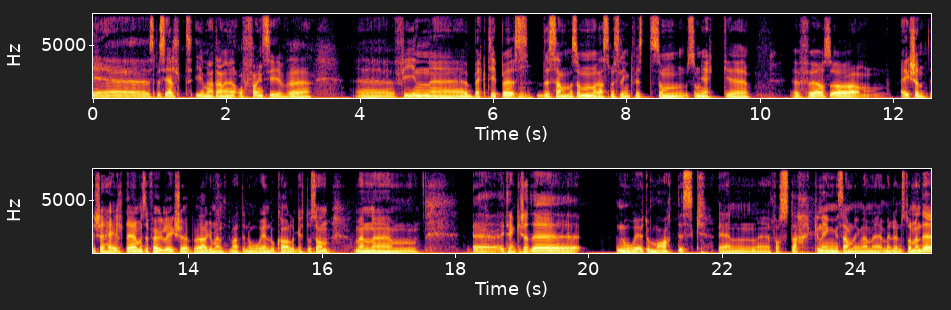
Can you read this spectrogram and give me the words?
er spesielt, i og med at han er en offensiv eh, eh, fin uh, backtype. Mm. Det samme som Rasmus Lindqvist, som, som gikk eh, eh, før. Så um, jeg skjønte ikke helt det, men selvfølgelig jeg kjøper argumentet med at Nord er en lokal gutt og sånn. Men ehm, eh, jeg tenker ikke at det, Nord er automatisk en uh, forsterkning sammenlignet med, med Lundstrøm. Men det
